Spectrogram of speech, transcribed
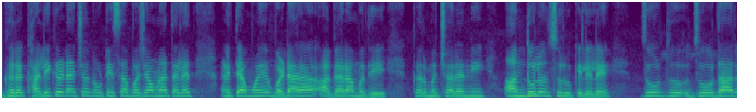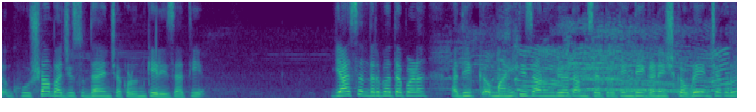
घरं खाली करण्याच्या नोटिसा बजावण्यात आल्यात आणि त्यामुळे वडाळा आगारामध्ये कर्मचाऱ्यांनी आंदोलन सुरू केलेलं आहे. जोर जो- जोरदार घोषणाबाजीसुद्धा यांच्याकडून केली जाते या संदर्भात आपण अधिक माहिती जाणून घेऊयात आमचे प्रतिनिधी गणेश कवडे यांच्याकडून.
